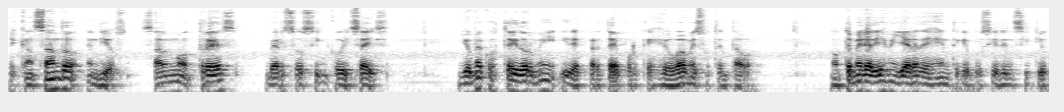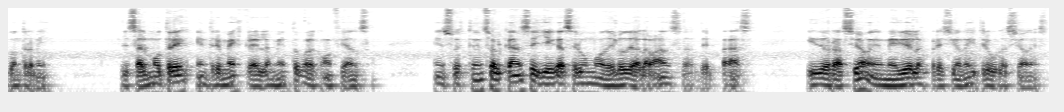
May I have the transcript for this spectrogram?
Descansando en Dios. Salmo 3, versos 5 y 6. Yo me acosté y dormí y desperté porque Jehová me sustentaba. No temeré a diez millares de gente que pusieren sitio contra mí. El Salmo 3 entremezcla el lamento con la confianza. En su extenso alcance llega a ser un modelo de alabanza, de paz y de oración en medio de las presiones y tribulaciones.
